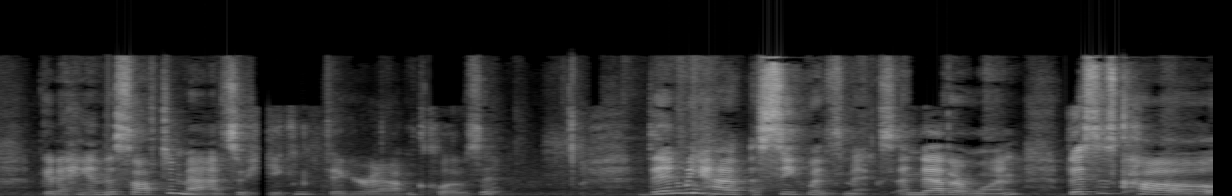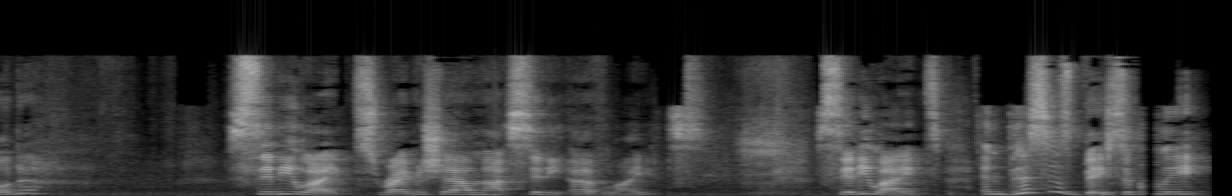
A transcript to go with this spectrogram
I'm gonna hand this off to Matt so he can figure it out and close it. Then we have a sequins mix, another one. This is called City Lights, right Michelle? Not City of Lights. City Lights. And this is basically,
